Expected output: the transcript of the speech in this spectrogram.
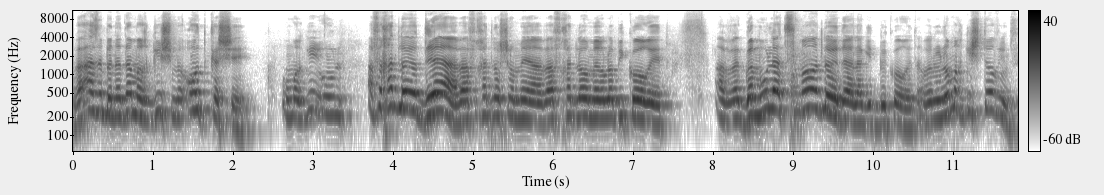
ואז הבן אדם מרגיש מאוד קשה. הוא מרגיש, הוא, אף אחד לא יודע, ואף אחד לא שומע, ואף אחד לא אומר לו ביקורת. אבל גם הוא לעצמו עוד לא יודע להגיד ביקורת, אבל הוא לא מרגיש טוב עם זה.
